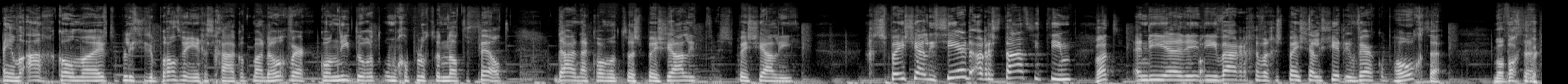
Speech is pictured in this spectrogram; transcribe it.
Eenmaal aangekomen heeft de politie de brandweer ingeschakeld... maar de hoogwerker kon niet door het omgeploegde natte veld. Daarna kwam het eh, speciali speciali gespecialiseerde arrestatieteam... Wat? en die, eh, die, die waren ge- gespecialiseerd in werk op hoogte. Maar wacht Dus, even.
